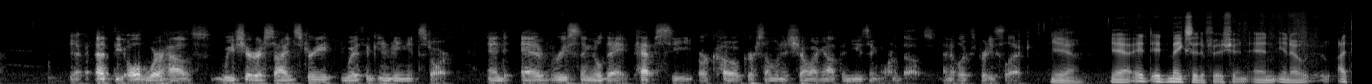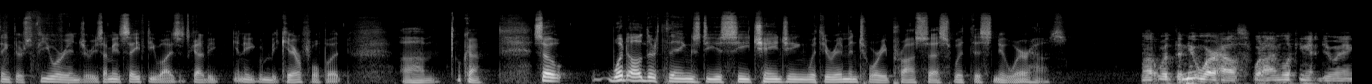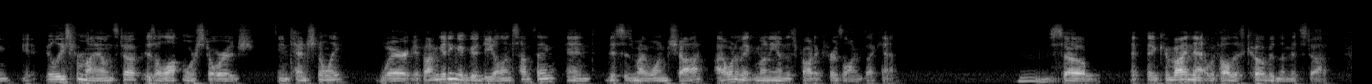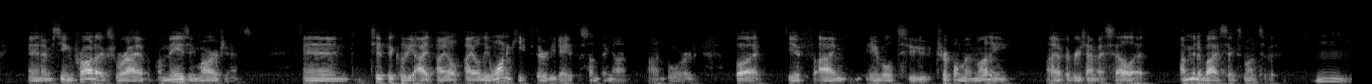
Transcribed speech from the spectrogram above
At the old warehouse, we share a side street with a convenience store, and every single day, Pepsi or Coke or someone is showing up and using one of those, and it looks pretty slick. Yeah. Yeah, it, it makes it efficient, and you know I think there's fewer injuries. I mean, safety wise, it's got to be you know you can be careful, but um, okay. So what other things do you see changing with your inventory process with this new warehouse? Uh, with the new warehouse, what I'm looking at doing, at least for my own stuff, is a lot more storage intentionally. Where if I'm getting a good deal on something and this is my one shot, I want to make money on this product for as long as I can. Hmm. So, and combine that with all this COVID limit stuff, and I'm seeing products where I have amazing margins. And typically, I, I, I only want to keep 30 days of something on, on board, but if I'm able to triple my money every time I sell it, I'm going to buy six months of it. Hmm.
